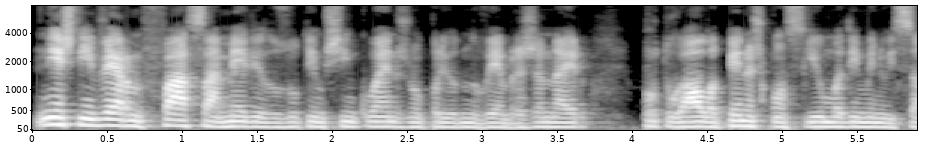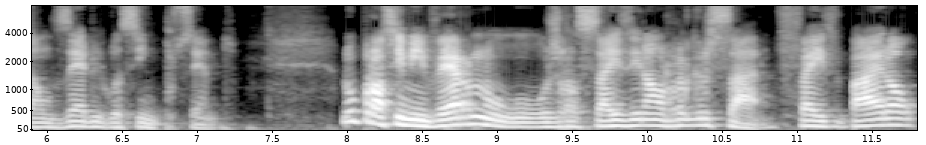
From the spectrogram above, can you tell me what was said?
neste inverno, face à média dos últimos 5 anos, no período de novembro a janeiro, Portugal apenas conseguiu uma diminuição de 0,5%. No próximo inverno, os receios irão regressar. Faith Byrell,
